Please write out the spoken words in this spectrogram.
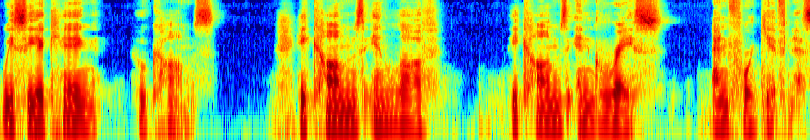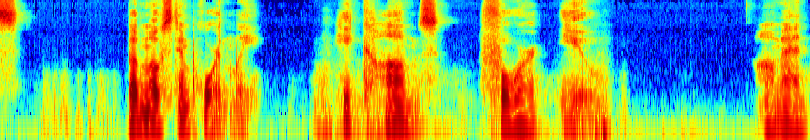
We see a King who comes. He comes in love. He comes in grace and forgiveness. But most importantly, He comes for you. Amen.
